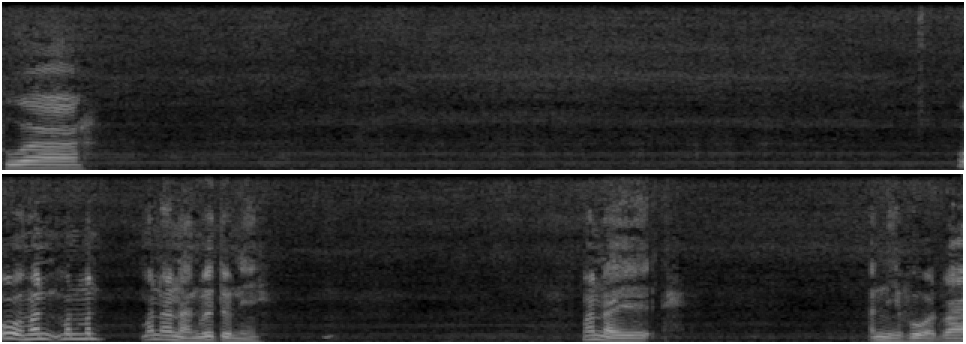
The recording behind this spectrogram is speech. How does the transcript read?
ทั่วๆโอ้ มัน มัน มัน มันอันนั้นเว้ยตัวนี้ มันไอ อันนี้โพดว่า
